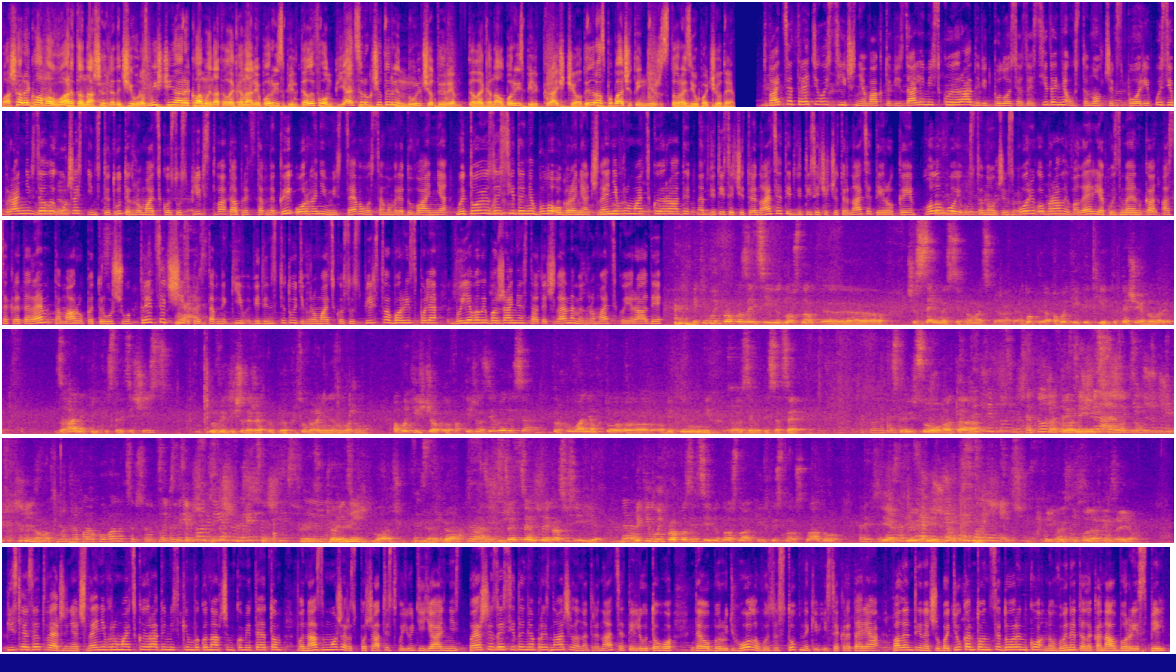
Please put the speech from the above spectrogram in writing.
Ваша реклама варта наших глядачів. Розміщення реклами на телеканалі Бориспіль. Телефон 54404. Телеканал Бориспіль. Краще один раз побачити, ніж сто разів почути. 23 січня в актовій залі міської ради відбулося засідання установчих зборів. У зібранні взяли участь інститути громадського суспільства та представники органів місцевого самоврядування. Метою засідання було обрання членів громадської ради на 2013-2014 роки. Головою установчих зборів обрали Валерія Кузьменка, а секретарем Тамару Петрушу. 36 представників від інститутів громадського суспільства Борисполя виявили бажання стати членами громадської ради. Які будуть пропозиції відносно е, чисельності громадської ради, або, або який підхід, те, що я говорив. Загальна кількість 36, ми вже більше навіть при, цьому рані не зможемо. Або ті, що е, фактично з'явилися врахуванням, хто е, об'єктивно не міг з'явитися, це Стрільцова та Це 36 все одно. Ми вже порахували, це все одно 36. 31, 25, да? це, це, вже якраз всі є. Які будуть пропозиції відносно кількісного складу 36. кількості поданих заяв. Після затвердження членів громадської ради міським виконавчим комітетом вона зможе розпочати свою діяльність. Перше засідання призначили на 13 лютого, де оберуть голову, заступників і секретаря. Валентина Чубатюк, Антон Сидоренко. Новини телеканал Бориспіль.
